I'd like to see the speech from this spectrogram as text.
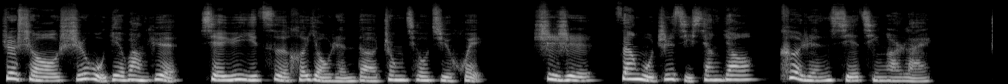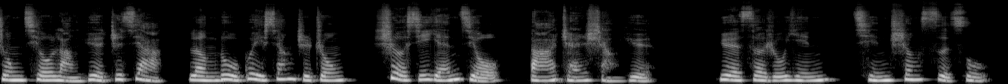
这首《十五夜望月》写于一次和友人的中秋聚会。是日，三五知己相邀，客人携琴而来。中秋朗月之下，冷露桂香之中，设席饮酒。把盏赏月，月色如银，琴声似诉，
